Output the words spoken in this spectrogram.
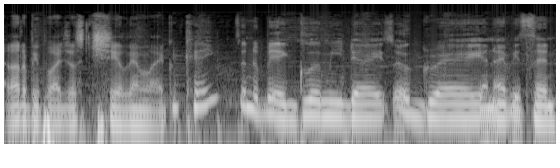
A lot of people are just chilling, like, okay, it's gonna be a gloomy day, so gray and everything.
